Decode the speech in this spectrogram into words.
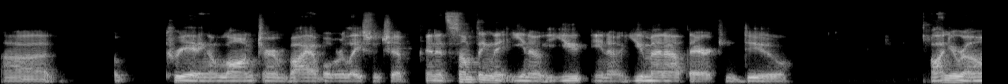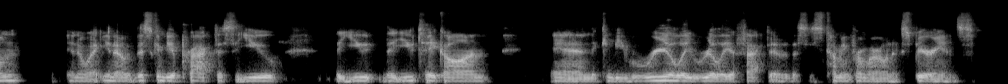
uh, creating a long-term viable relationship, and it's something that you know you you know you men out there can do on your own. In a way, you know this can be a practice that you that you that you take on and it can be really really effective. This is coming from our own experience.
